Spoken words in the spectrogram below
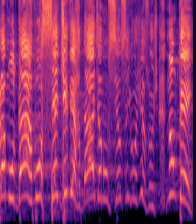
para mudar você de verdade a não ser o Senhor Jesus. Não tem.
